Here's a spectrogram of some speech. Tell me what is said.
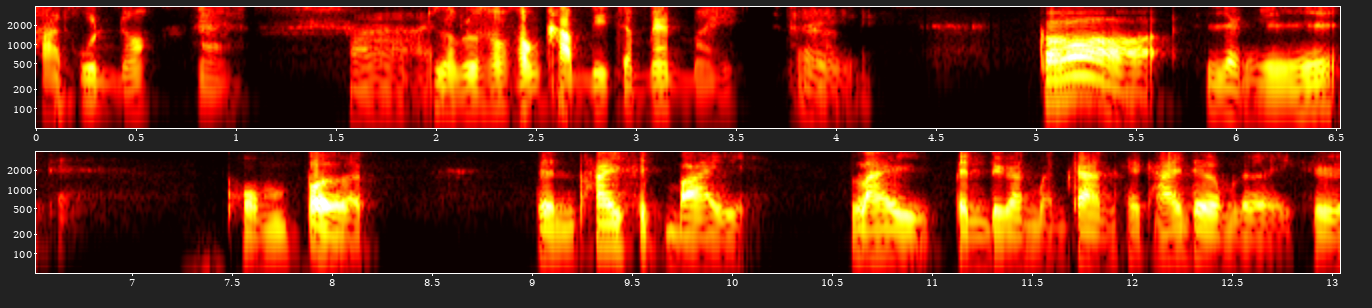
พาร์หุ้นเนาะอ่าเราดูทองคำนี้จะแม่นไหมก็อย่างนี้ผมเปิดเป็นไพ่สิบใบ ไล่เป็นเดือนเหมือนกันคล้าย ๆ เดิมเลย คือ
